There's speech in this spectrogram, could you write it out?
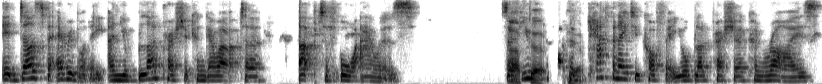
It does for everybody, and your blood pressure can go up to up to four hours. So if you have yeah. a caffeinated coffee, your blood pressure can rise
